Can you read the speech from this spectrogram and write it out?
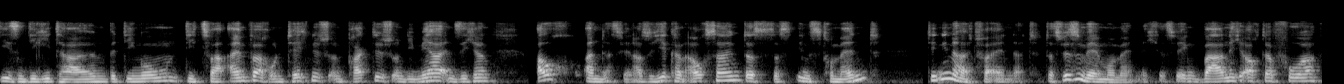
diesen digitalen Bedingungen, die zwar einfach und technisch und praktisch und die Mehrheiten sichern, auch anders werden. Also hier kann auch sein, dass das Instrument den Inhalt verändert. Das wissen wir im Moment nicht. Deswegen warne ich auch davor,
